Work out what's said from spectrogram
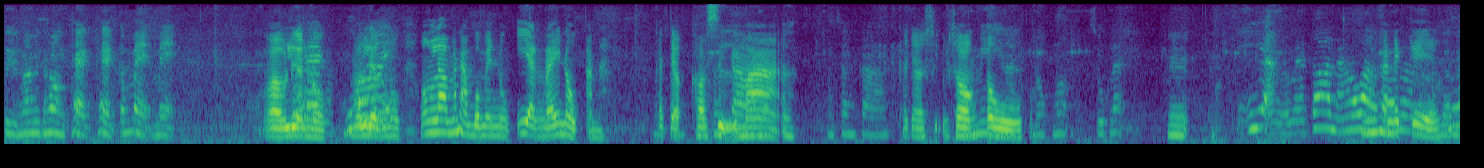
ตื่นมามีท้องแทกแทกก็แม่แม่เว่าเรื่องนกเว่าเรื่องนกของเรามันทำบ่เป็นนกเอียงได้นกอะนะเขาจะเขาซื้อมาเออของสังกาเขาจะเอาซื้อซองตูดกเนาะสุกแล้ว อีหยังแม่ต้อนนะเพราะว่ามันทันได้เก๋ใช่ไหม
